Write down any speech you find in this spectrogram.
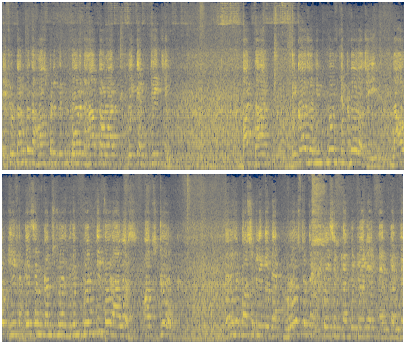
if you come to the hospital within four and a half hour, we can treat you. But that, because of improved technology, now if a patient comes to us within 24 hours of stroke, there is a possibility that most of the patient can be treated and can be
